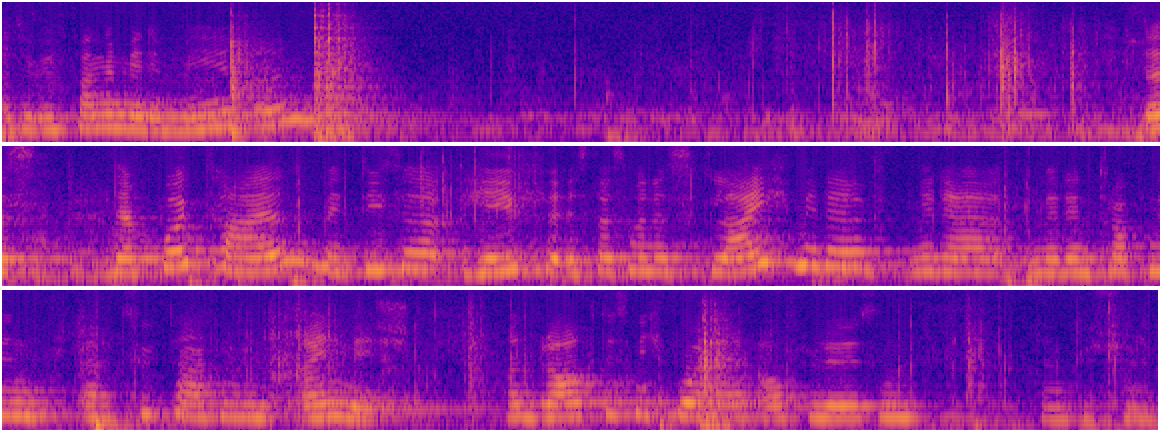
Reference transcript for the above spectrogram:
Also wir fangen mit dem Mehl an. Das der Vorteil mit dieser Hefe ist, dass man es gleich mit, der, mit, der, mit den trockenen äh, Zutaten einmischt. Man braucht es nicht vorher auflösen. Dankeschön.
